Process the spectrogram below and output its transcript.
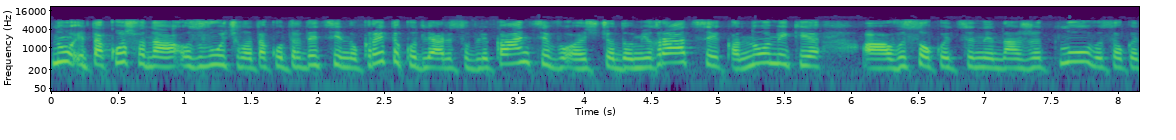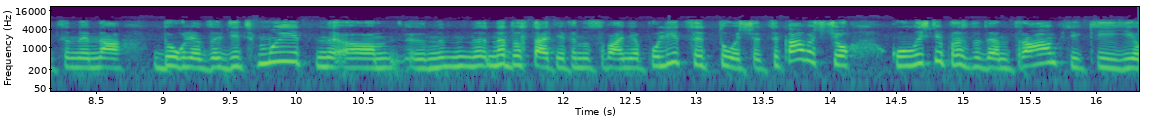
Ну і також вона озвучила таку традиційну критику для республіканців е, щодо міграції, економіки, високої ціни на житло, високої ціни на догляд за дітьми, н- недостатнє фінансування поліції. Тощо цікаво, що колишній президент Трамп, який є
